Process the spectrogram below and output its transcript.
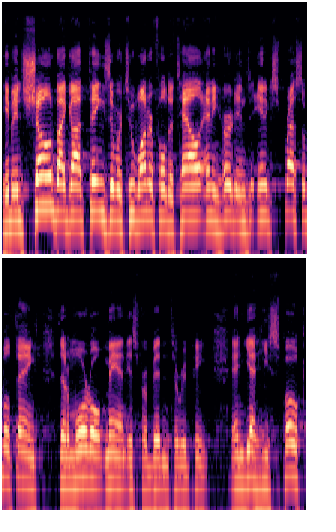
He had been shown by God things that were too wonderful to tell, and he heard inexpressible things that a mortal man is forbidden to repeat. And yet he spoke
